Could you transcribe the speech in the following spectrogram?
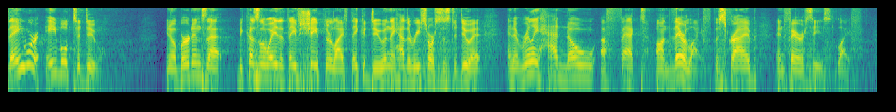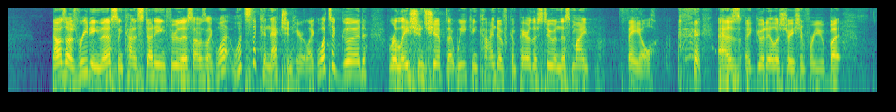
they were able to do. You know, burdens that, because of the way that they've shaped their life, they could do, and they had the resources to do it, and it really had no effect on their life, the scribe and Pharisees' life. Now, as I was reading this and kind of studying through this, I was like, what, what's the connection here? Like, what's a good relationship that we can kind of compare this to? And this might fail as a good illustration for you, but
